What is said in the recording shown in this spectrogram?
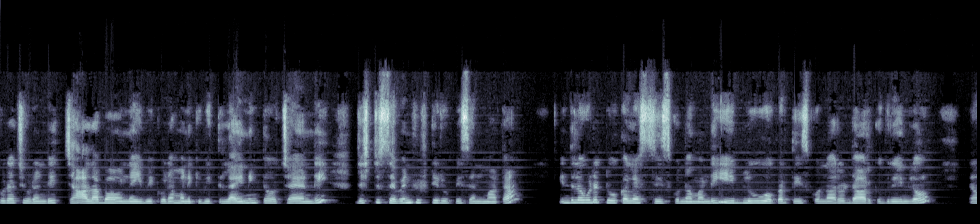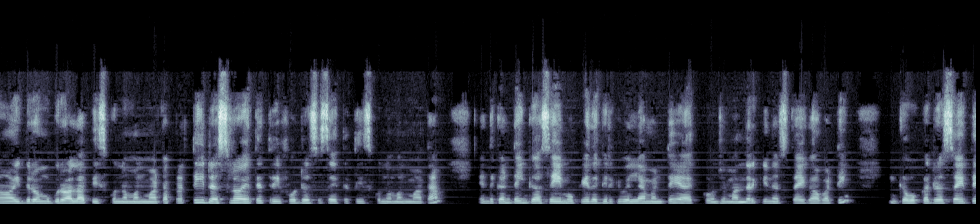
కూడా చూడండి. చాలా బాగున్నాయి. ఇవి కూడా మనకి విత్ లైనింగ్తో వచ్చాయండి. జస్ట్ సెవెన్ ఫిఫ్టీ రూపీస్ అనమాట ఇందులో కూడా టూ కలర్స్ తీసుకున్నామండి. ఈ బ్లూ ఒకటి తీసుకున్నారు డార్క్ గ్రీన్లో ఇద్దరు ముగ్గురు అలా తీసుకున్నాం అనమాట ప్రతి డ్రెస్లో అయితే త్రీ ఫోర్ డ్రెస్సెస్ అయితే తీసుకున్నాం అనమాట ఎందుకంటే ఇంకా సేమ్ ఒకే దగ్గరికి వెళ్ళామంటే కొంచెం అందరికీ నచ్చుతాయి కాబట్టి ఇంకా ఒక డ్రెస్ అయితే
